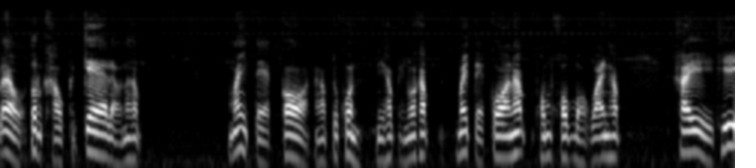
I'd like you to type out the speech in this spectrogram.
แล้วต้นข้าวก็แก่แล้วนะครับ ไม่แตกกอนะครับ ทุกคนนี่ครับเห็นว่าครับ ไม่แตกกอนะครับ ผมขอบอกไว้นะครับ ใครที่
